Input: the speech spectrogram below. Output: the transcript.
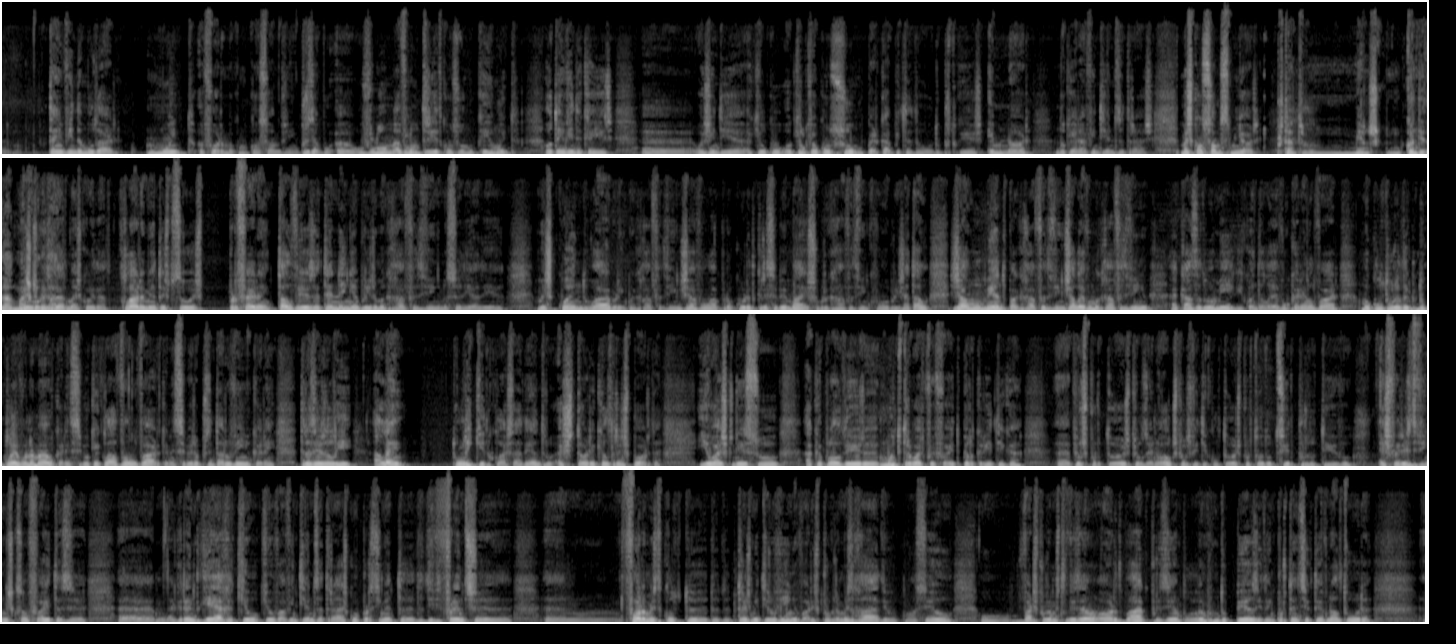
tem vindo a mudar muito a forma como consome vinho. Por exemplo, uh, o volume, a volumetria de consumo caiu muito, ou tem vindo a cair. Uh, hoje em dia, aquilo que, aquilo que o consumo per capita do, do português é menor do que era há 20 anos atrás. Mas consome-se melhor. Portanto, menos quantidade, mais menos qualidade. quantidade, mais qualidade. Claramente as pessoas preferem talvez até nem abrir uma garrafa de vinho no seu dia a dia, mas quando abrem uma garrafa de vinho já vão à procura de querer saber mais sobre a garrafa de vinho que vão abrir. Já, está, já há um momento para a garrafa de vinho, já levam uma garrafa de vinho à casa do amigo e quando a levam querem levar uma cultura do que levam na mão, querem saber o que é que lá vão levar, querem saber apresentar o vinho, querem trazer ali, além do líquido que lá está dentro, a história que ele transporta. E eu acho que nisso há que aplaudir eh, muito trabalho que foi feito pela crítica, pelos produtores, pelos enólogos, pelos viticultores, por todo o tecido produtivo, as feiras de vinhos que são feitas, uh, uh, a grande guerra que, que houve há 20 anos atrás, com o aparecimento de, de diferentes formas de, de, de, de, transmitir o vinho, vários programas de rádio, como o seu, o, vários programas de televisão, a Hora de Baco, por exemplo. Lembro-me do peso e da importância que teve na altura.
